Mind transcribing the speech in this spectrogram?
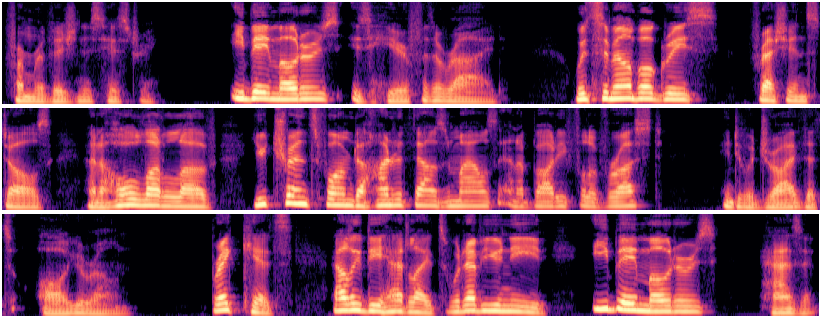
from Revisionist History. eBay Motors is here for the ride. With some elbow grease, fresh installs, and a whole lot of love, you transformed a 100,000 miles and a body full of rust into a drive that's all your own. Brake kits, LED headlights, whatever you need, eBay Motors has it.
